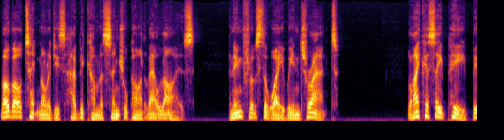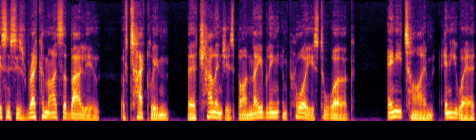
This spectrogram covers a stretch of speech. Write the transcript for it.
Mobile technologies have become an essential part of our lives and influence the way we interact. Like SAP, businesses recognize the value of tackling their challenges by enabling employees to work anytime, anywhere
